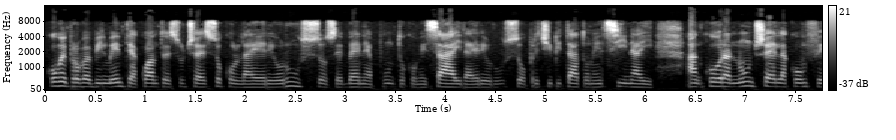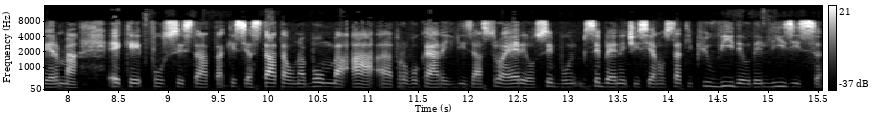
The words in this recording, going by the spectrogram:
come probabilmente a quanto è successo con l'aereo russo, sebbene appunto come sai l'aereo russo precipitato nel Sinai ancora non c'è la conferma che, stata, che sia stata una bomba a, a provocare il disastro aereo, sebbene ci siano stati più video dell'ISIS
